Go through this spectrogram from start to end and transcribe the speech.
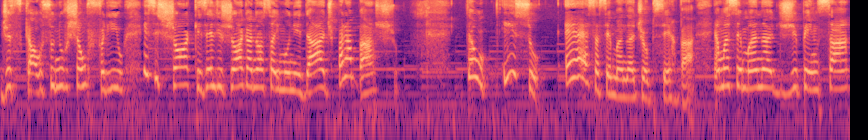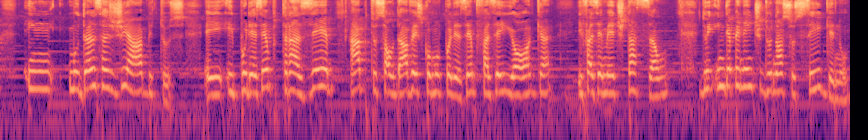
descalço no chão frio. Esses choques, ele joga a nossa imunidade para baixo. Então, isso é essa semana de observar. É uma semana de pensar em mudanças de hábitos e, e, por exemplo, trazer hábitos saudáveis, como, por exemplo, fazer yoga e fazer meditação. Do, independente do nosso signo,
